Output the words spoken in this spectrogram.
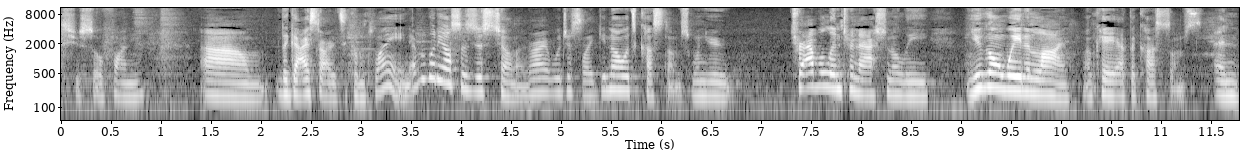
she was so funny. Um, the guy started to complain. Everybody else is just chilling, right? We're just like, you know, it's customs. When you travel internationally, you're gonna wait in line, okay, at the customs. And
